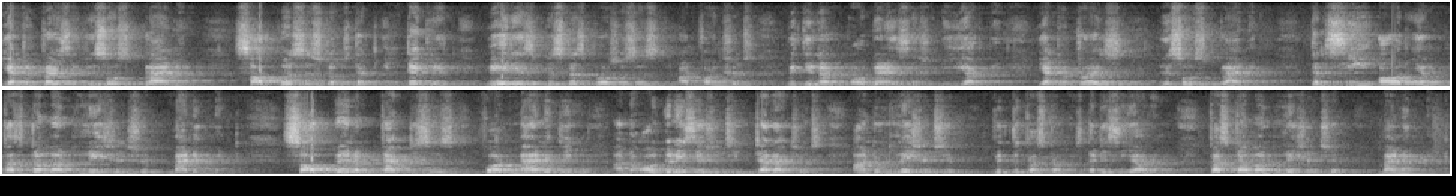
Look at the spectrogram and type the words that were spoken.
Enterprise Resource Planning, software systems that integrate various business processes and functions within an organization. ERP, Enterprise Resource Planning. Then CRM, Customer Relationship Management, software and practices for managing an organization's interactions and relationship with the customers. That is CRM, Customer Relationship Management.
